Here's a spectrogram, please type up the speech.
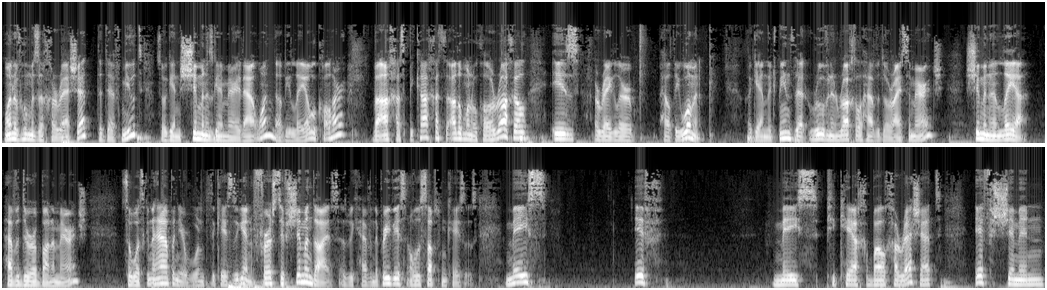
One of whom is a Chareshet, the deaf mute. So again, Shimon is going to marry that one. That'll be Leah, we'll call her. V'Achas Pikachas, the other one we'll call her Rachel, is a regular, healthy woman. Again, which means that Reuven and Rachel have a Doraisa marriage. Shimon and Leah have a Durabana marriage. So what's going to happen here? One of the cases again. First, if Shimon dies, as we have in the previous and all the subsequent cases. Mace, if Mace Pikeach Bal Chareshet, if Shimon,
